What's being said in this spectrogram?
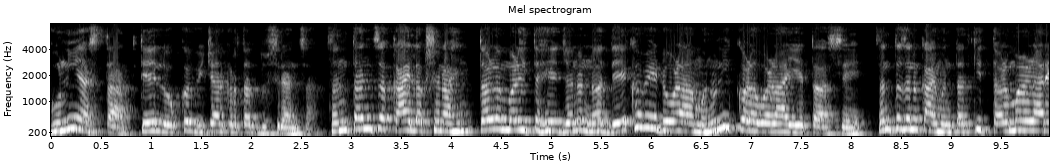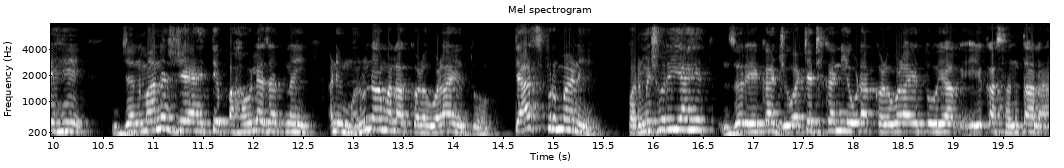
गुणी असतात ते लोक विचार करतात दुसऱ्यांचा. संतांचं काय लक्षण आहे? तळमळीत हे जन न देखवे डोळा म्हणून कळवळा येत असे. संत जण काय म्हणतात की तळमळणारे हे जनमानस जे आहे ते पाहवल्या जात नाही आणि म्हणून आम्हाला कळवळा येतो. त्याचप्रमाणे परमेश्वरही आहेत. जर एका जीवाच्या ठिकाणी एवढा कळवळा येतो या एका संताला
